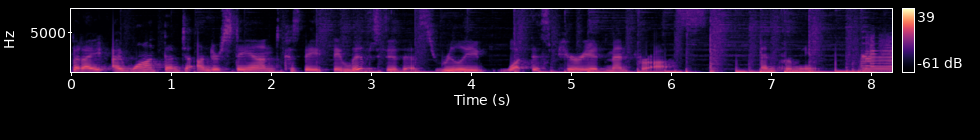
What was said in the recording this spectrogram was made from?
but I, I want them to understand because they, they lived through this really what this period meant for us and for me.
